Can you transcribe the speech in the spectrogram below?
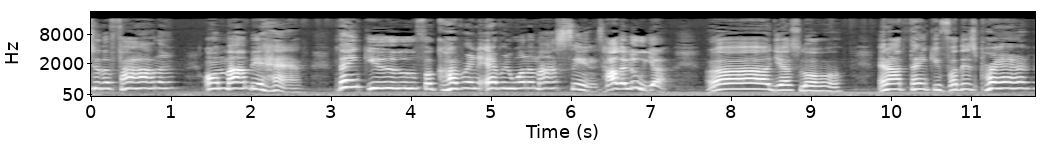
to the Father on my behalf. Thank you for covering every one of my sins. Hallelujah. Ah, yes, Lord. And I thank you for this prayer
